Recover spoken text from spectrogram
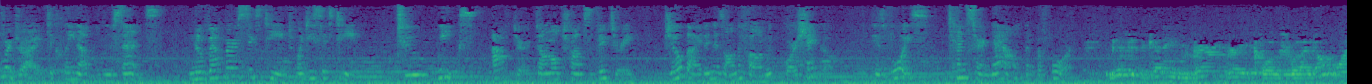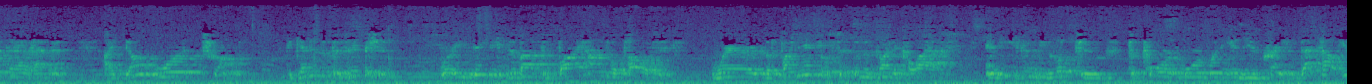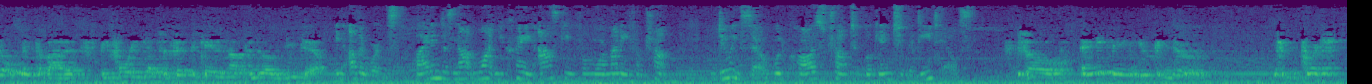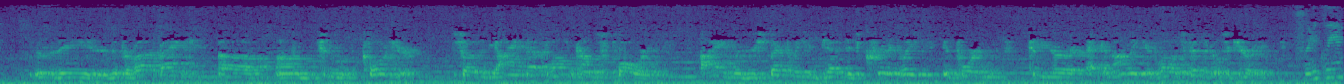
overdrive to clean up loose ends. November 16, 2016, two weeks after Donald Trump's victory, Joe Biden is on the phone with Poroshenko. His voice tenser now than before. This is getting very, very close. What I don't want to have happen, I don't want Trump to get in the position where he thinks he's about to buy onto a policy where the financial system is going to collapse That's how he'll think about it before he gets sophisticated enough to know the details. In other words, Biden does not want Ukraine asking for more money from Trump. Doing so would cause Trump to look into the details. So anything you can do to push the the, the Privat Bank uh, um, to closure so that the IMF loan comes forward, I would respectfully suggest is critically important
